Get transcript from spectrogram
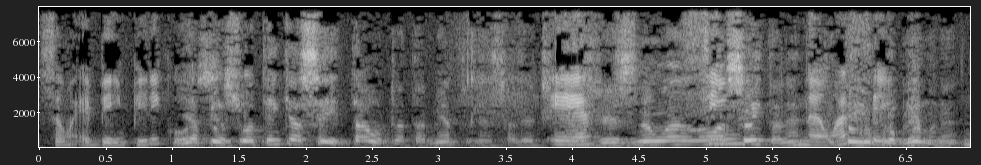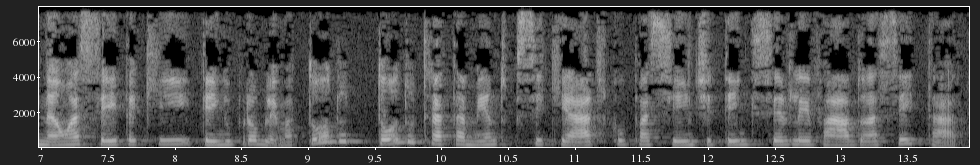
são, é bem perigoso. E a pessoa tem que aceitar o tratamento, né, Salete? É, Às vezes não, não sim, aceita, né? Não que aceita. Tem o problema, né? Não aceita que tem o problema. Todo, todo tratamento psiquiátrico o paciente tem que ser levado a aceitar.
